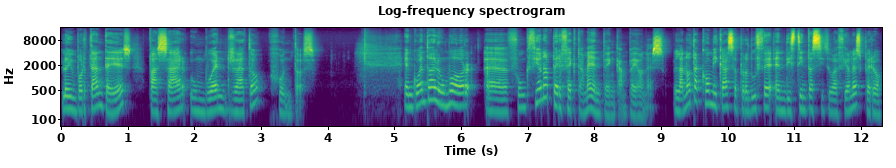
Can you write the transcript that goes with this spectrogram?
Lo importante es pasar un buen rato juntos. En cuanto al humor, eh, funciona perfectamente en Campeones. La nota cómica se produce en distintas situaciones, pero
